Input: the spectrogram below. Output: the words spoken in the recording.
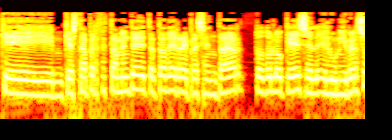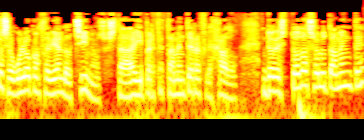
que, que está perfectamente, trata de representar todo lo que es el, el universo según lo concebían los chinos, está ahí perfectamente reflejado. Entonces, todo absolutamente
